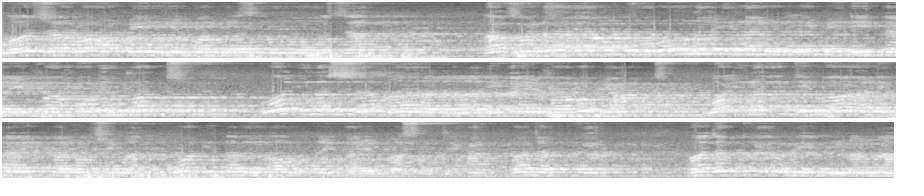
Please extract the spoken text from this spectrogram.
وزرابي مبثوثة أفلا ينظرون إلى الإبل كيف خلقت وإلى السماء كيف رفعت الجبال كيف نصبت وإلى الأرض كيف سطحت؟ فذكر فذكر إنما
